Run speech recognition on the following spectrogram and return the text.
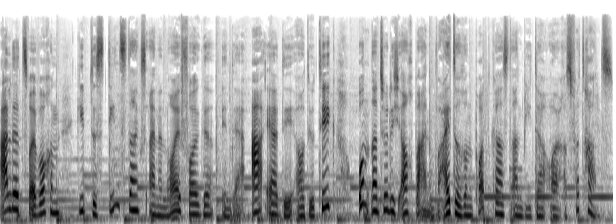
Alle zwei Wochen gibt es dienstags eine neue Folge in der ARD Audiothek und natürlich auch bei einem weiteren Podcast-Anbieter eures Vertrauens.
